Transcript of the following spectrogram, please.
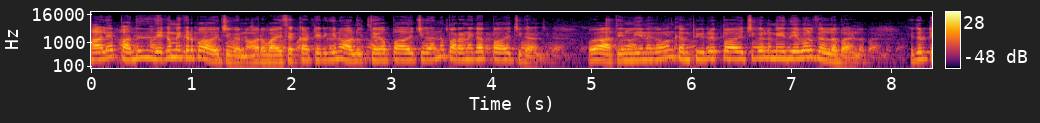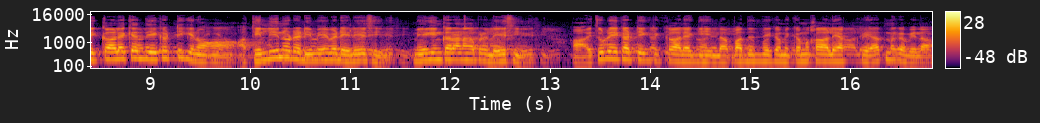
කාලයක් පද්ධති දෙකම එකට පාවිච්චි කරනවා. අර වයසක කට්ටියට කියනවා අලුත් එකක් පාවිච්චි කරන්න, පරණ එකක් පාවිච්චි කරන්න. ඔය අතින් ලියන ගමන් කම්පියුටර් එක පාවිච්චි කරලා මේ දේවල් කරලා බලන්න. එතකොට ටික කාලයක් යද්දී ඒ කට්ටිය කියනවා ආ අතින් ලියනට වැඩි මේ වැඩේ ලේසියි. මේකෙන් කරා නම් අපිට ලේසියි. ආ එතකොට ඒ කට්ටිය ටික කාලයක් ගිහිල්ලා පද්ධති දෙකම එකම කාලයක් ක්‍රියාත්මක වෙලා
